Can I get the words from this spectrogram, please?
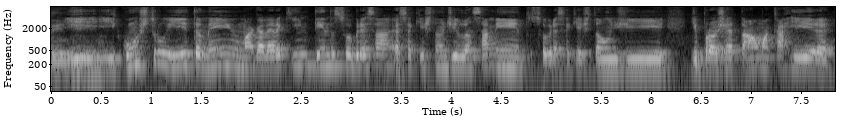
e, e construir também uma galera que entenda sobre essa, essa questão de lançamento, sobre essa questão de, de projetar uma carreira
